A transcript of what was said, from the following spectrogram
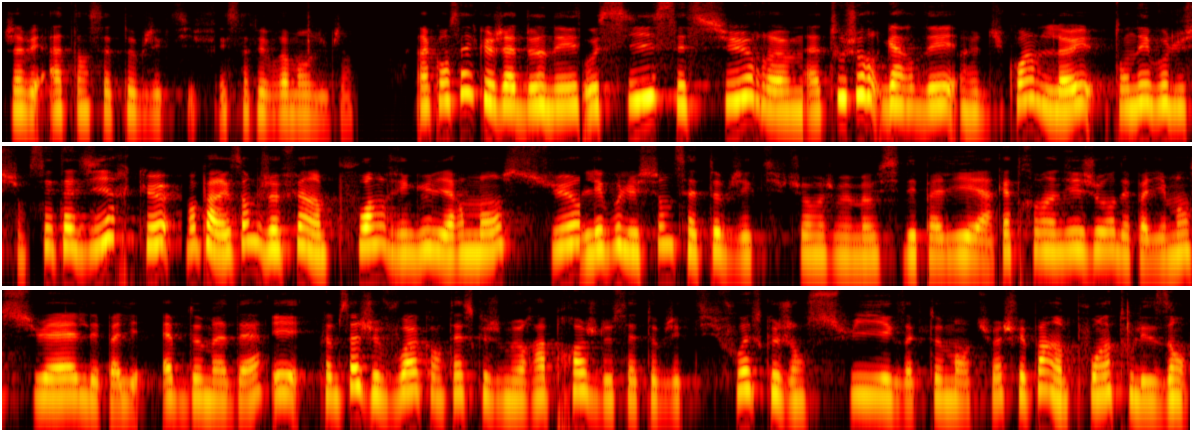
j'avais atteint cet objectif, et ça fait vraiment du bien. Un conseil que j'ai donné aussi, c'est sur euh, toujours garder euh, du coin de l'œil ton évolution. C'est-à-dire que moi, par exemple, je fais un point régulièrement sur l'évolution de cet objectif. Tu vois, moi, je me mets aussi des paliers à 90 jours, des paliers mensuels, des paliers hebdomadaires. Et comme ça, je vois quand est-ce que je me rapproche de cet objectif. Où est-ce que j'en suis exactement? Tu vois, je fais pas un point tous les ans.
